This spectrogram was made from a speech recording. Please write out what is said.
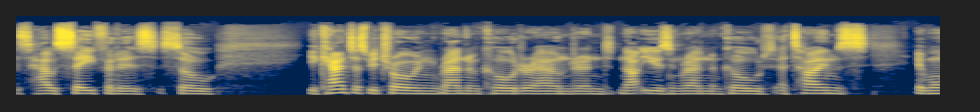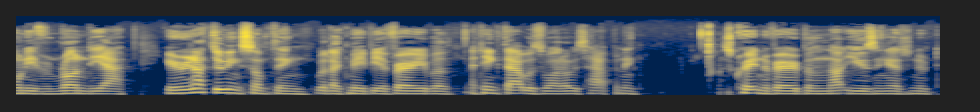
it's how safe it is. So you can't just be throwing random code around and not using random code. At times it won't even run the app. You're not doing something with like maybe a variable. I think that was what was happening. It's creating a variable and not using it. And it,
